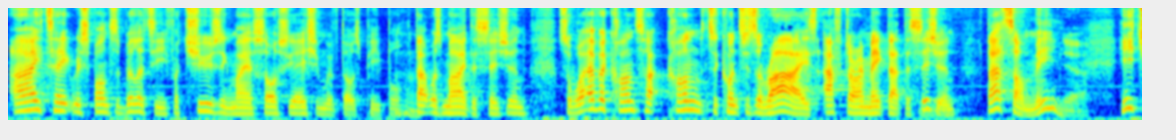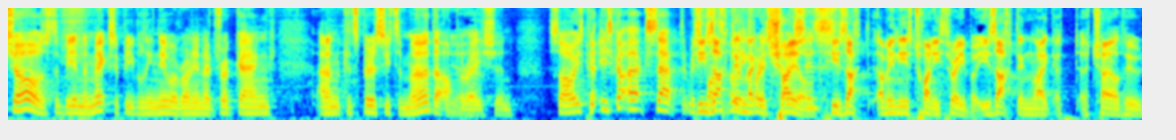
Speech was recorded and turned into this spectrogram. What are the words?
I take responsibility for choosing my association with those people. Mm-hmm. That was my decision. So whatever consequences arise after I make that decision, mm-hmm. that's on me." Yeah. He chose to be in the mix of people he knew were running a drug gang and conspiracy to murder operation. So he's got, he's got to accept He's acting like for a his child. choices. He's act. I mean, he's 23, but he's acting like a, a child who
